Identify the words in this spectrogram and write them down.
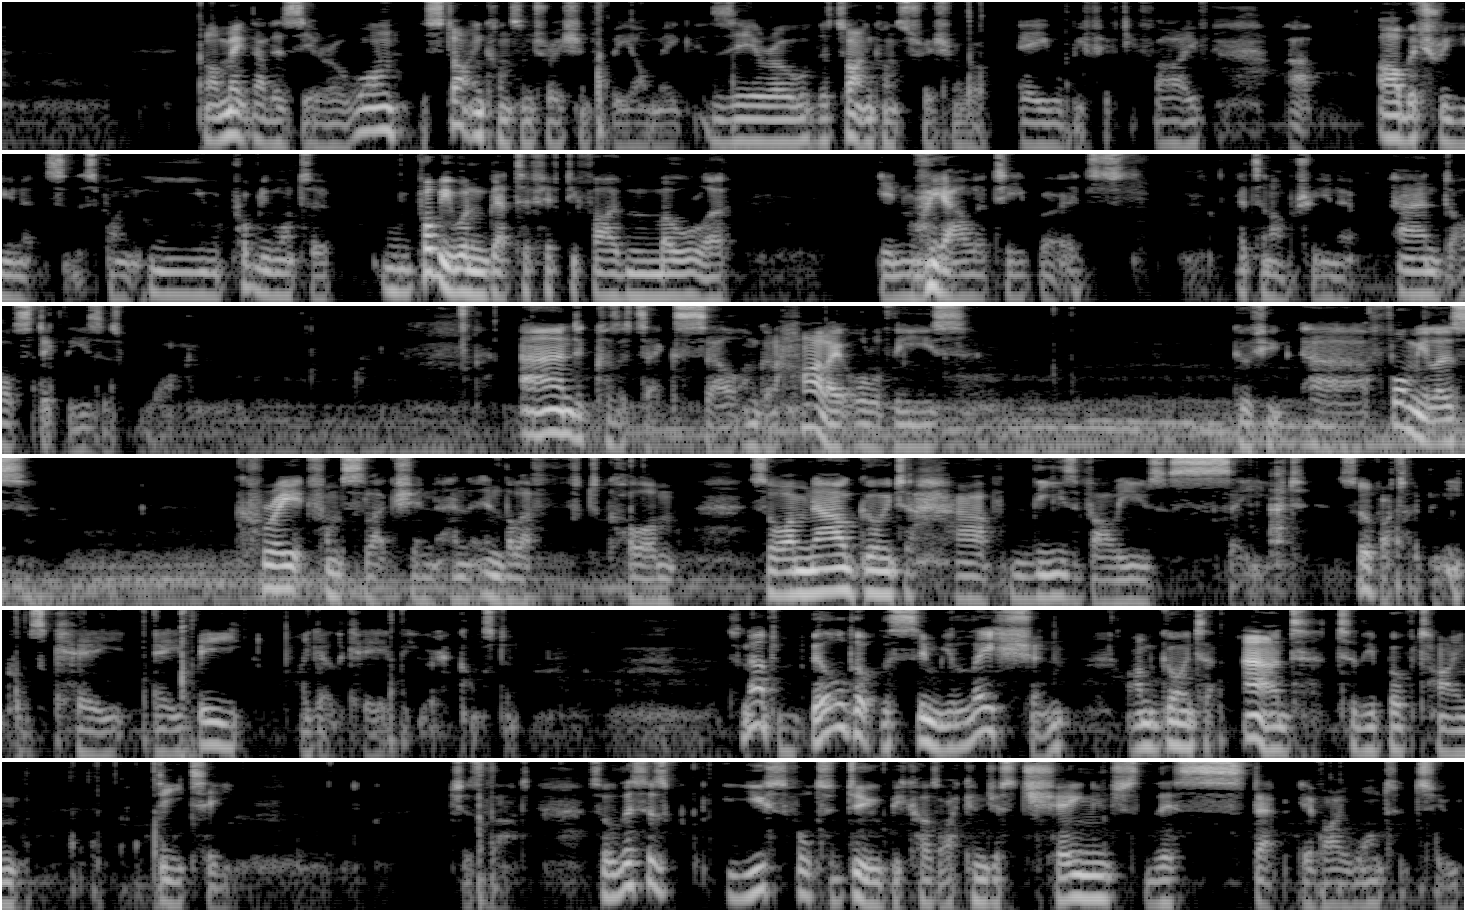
and I'll make that as 0, 1. The starting concentration for B I'll make 0. The starting concentration for A will be 55. Uh, arbitrary units at this point. You would probably want to, you probably wouldn't get to 55 molar in reality, but it's it's an arbitrary unit. And I'll stick these as 1. And because it's Excel, I'm going to highlight all of these, go to uh, formulas, create from selection, and in the left column. So I'm now going to have these values saved. So if I type in equals KAB, I get the KAB constant. So now to build up the simulation, I'm going to add to the above time dt, which is that. So this is useful to do because I can just change this step if I wanted to.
